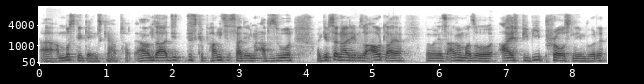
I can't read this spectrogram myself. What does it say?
äh, am Muskelgains gehabt hat. Ja. Und da die Diskrepanz ist halt eben absurd. Da gibt es dann halt eben so Outlier, wenn man jetzt einfach mal so IFBB-Pros nehmen würde,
